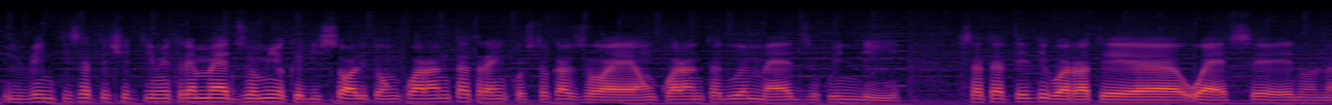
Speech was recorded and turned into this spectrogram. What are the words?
il 27 cm e mezzo mio che di solito è un 43 in questo caso è un 42 e mezzo quindi state attenti guardate US e non,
